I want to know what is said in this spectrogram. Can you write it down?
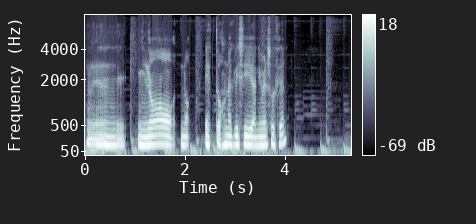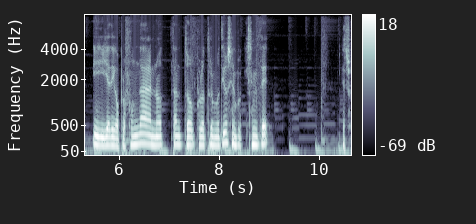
mm, no, no, esto es una crisis a nivel social y ya digo, profunda no tanto por otros motivos, sino porque simplemente eso,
